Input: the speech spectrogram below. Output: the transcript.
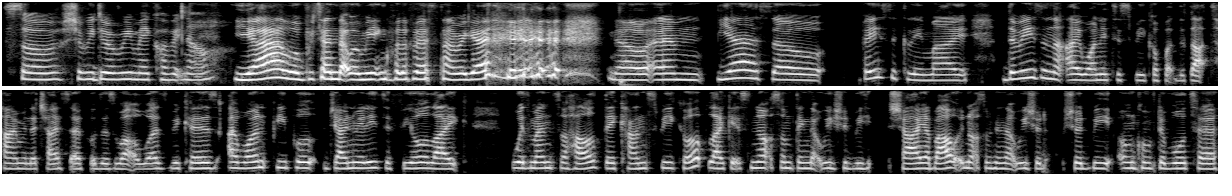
So should we do a remake of it now? Yeah, we'll pretend that we're meeting for the first time again. no, um, yeah, so basically my the reason that I wanted to speak up at that time in the chai circles as well was because I want people generally to feel like with mental health they can speak up like it's not something that we should be shy about not something that we should should be uncomfortable to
